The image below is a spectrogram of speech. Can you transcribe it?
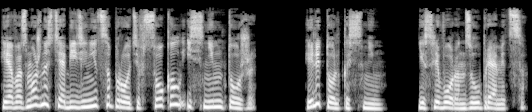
И о возможности объединиться против Сокол и с ним тоже. Или только с ним, если ворон заупрямится.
